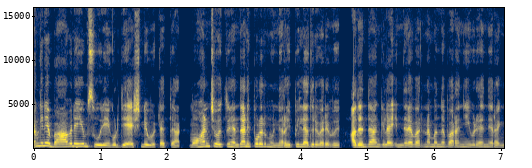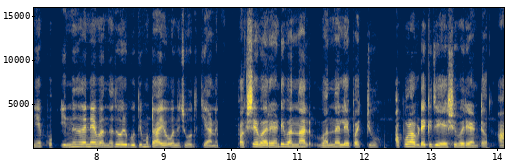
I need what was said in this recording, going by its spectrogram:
അങ്ങനെ ഭാവനയും സൂര്യയും കൂടി ജയേഷിന്റെ വീട്ടിലെത്താണ് മോഹൻ ചോദിച്ചു എന്താണ് ഇപ്പോൾ ഒരു മുന്നറിയിപ്പില്ലാത്തൊരു വരവ്? അതെന്താങ്കിലെ ഇന്നലെ വരണമെന്ന് പറഞ്ഞ് ഇവിടെ നിന്ന് ഇറങ്ങിയപ്പോൾ ഇന്ന് തന്നെ വന്നത് ഒരു ബുദ്ധിമുട്ടായോ? എന്ന് ചോദിക്കുകയാണ്. പക്ഷെ വരേണ്ടി വന്നാൽ വന്നല്ലേ പറ്റൂ? അപ്പോൾ അവിടേക്ക് ജയേഷ് വരികയാണ് കേട്ടോ. ആ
